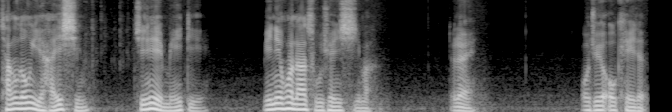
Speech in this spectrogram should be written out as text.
长荣也还行，今天也没跌，明天换他除权息嘛，对不对？我觉得 OK 的，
